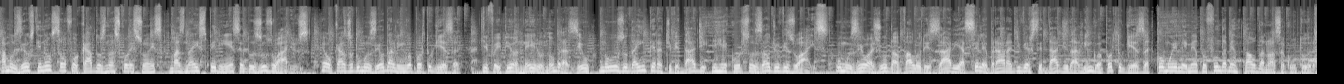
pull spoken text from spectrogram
há museus que não são focados nas coleções, mas na experiência dos usuários. É o caso do Museu da Língua Portuguesa, que foi pioneiro no Brasil no uso da interatividade e recursos audiovisuais. O museu ajuda a valorizar e a celebrar a diversidade da língua portuguesa como elemento fundamental da nossa cultura.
